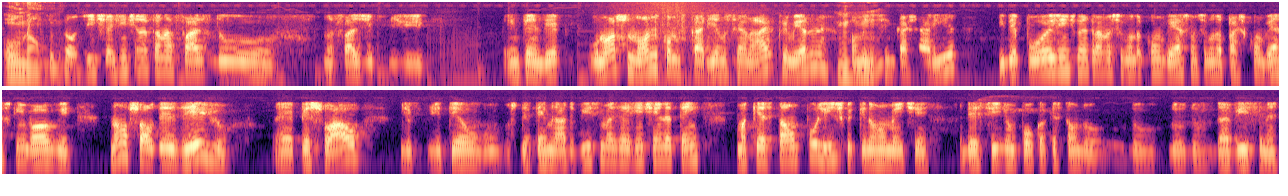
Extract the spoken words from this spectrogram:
Ou não? Então, a gente, a gente ainda está na fase do, na fase de, de, entender o nosso nome, como ficaria no cenário, primeiro, né? Uhum. Como ele se encaixaria, e depois a gente vai entrar na segunda conversa, na segunda parte de conversa, que envolve não só o desejo é, pessoal de, de ter um, um, determinado vice, mas a gente ainda tem uma questão política que normalmente decide um pouco a questão do, do, do, do da vice, né?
